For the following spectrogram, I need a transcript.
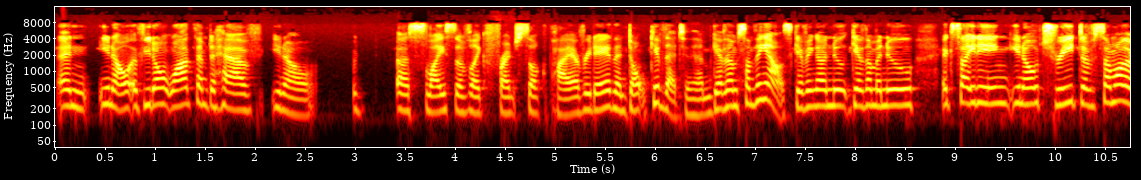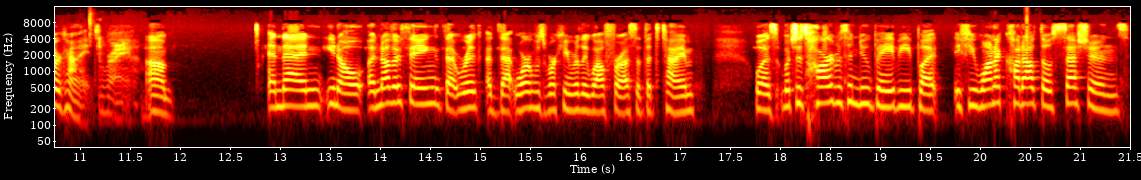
And you know, if you don't want them to have, you know, a slice of like French silk pie every day, then don't give that to them. Give them something else. Giving a new, give them a new exciting, you know, treat of some other kind. Right. Um, and then, you know, another thing that re- that work was working really well for us at the time was, which is hard with a new baby, but if you want to cut out those sessions,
